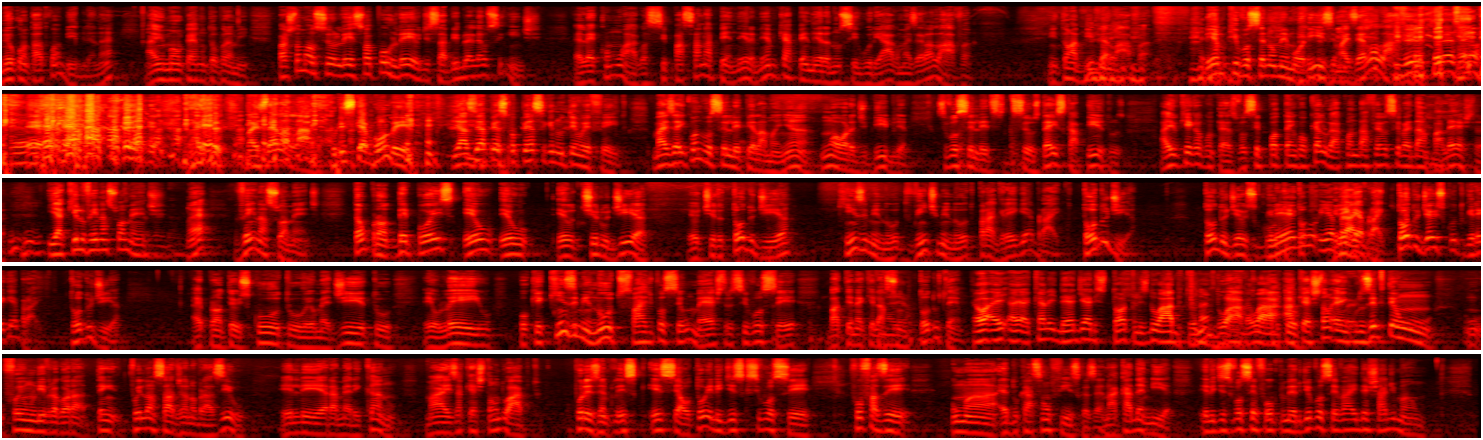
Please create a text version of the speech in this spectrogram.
meu contato com a Bíblia, né? Aí o irmão perguntou para mim, pastor, mas o senhor lê só por ler? Eu disse, a Bíblia ela é o seguinte, ela é como água. Se passar na peneira, mesmo que a peneira não segure água, mas ela lava. Então a Bíblia lava. Mesmo que você não memorize, mas ela lava. Festa. mas, mas ela lava. Por isso que é bom ler. E às vezes a pessoa pensa que não tem um efeito. Mas aí quando você lê pela manhã, uma hora de Bíblia, se você lê seus 10 capítulos, aí o que, que acontece? Você pode estar em qualquer lugar. Quando dá fé, você vai dar uma palestra e aquilo vem na sua mente. Não é? Vem na sua mente. Então pronto, depois eu, eu, eu tiro o dia, eu tiro todo dia 15 minutos, 20 minutos para grego e hebraico. Todo dia. Todo dia eu escuto. Grego to- e grego hebraico. e hebraico. Todo dia eu escuto grego e hebraico. Todo dia. Aí pronto, eu escuto, eu medito, eu leio. Porque 15 minutos faz de você um mestre se você bater naquele assunto todo o tempo. É, é- é aquela ideia de Aristóteles do hábito, né? Do hábito. É hábito. A, a questão é, inclusive tem um, um- foi um livro agora, tem, foi lançado já no Brasil, ele era americano, mas a questão do hábito. Por exemplo, esse, esse autor, ele diz que se você for fazer uma educação física, Zé, na academia, ele diz que se você for o primeiro dia, você vai deixar de mão.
